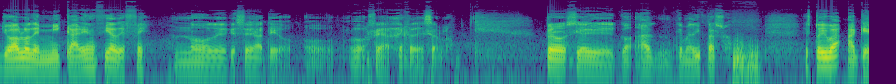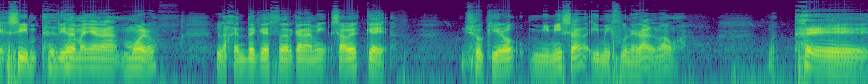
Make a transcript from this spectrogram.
yo hablo de mi carencia de fe, no de que sea ateo o sea, deje de serlo pero si que me disperso. Esto iba a que si el día de mañana muero, la gente que es cercana a mí sabe que yo quiero mi misa y mi funeral, vamos. Eh,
